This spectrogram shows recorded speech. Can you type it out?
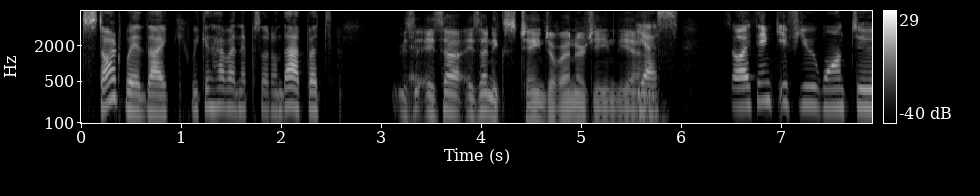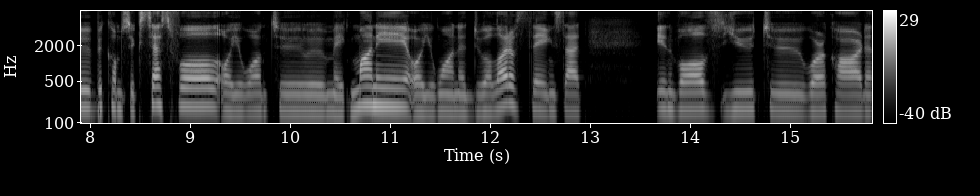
to start with. Like we can have an episode on that, but It's, it's a it's an exchange of energy in the end. Yes. So I think if you want to become successful or you want to make money or you want to do a lot of things that involves you to work hard,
